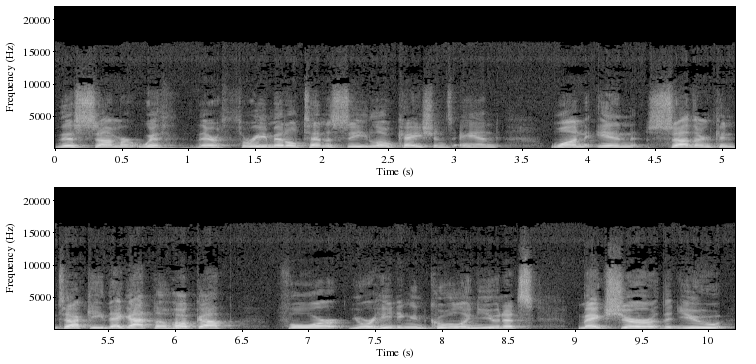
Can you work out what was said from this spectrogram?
this summer with their three Middle Tennessee locations and one in Southern Kentucky. They got the hookup for your heating and cooling units. Make sure that you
